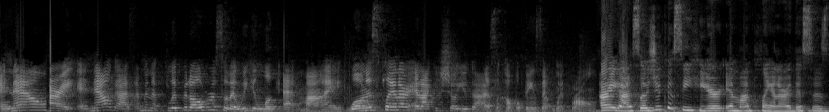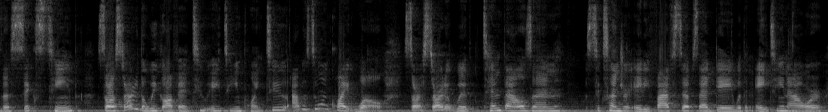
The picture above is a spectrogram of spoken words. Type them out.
And now, all right, and now guys, I'm gonna flip it over so that we can look at my wellness planner and I can show you guys a couple things that went wrong. All right guys, so as you can see here in my planner, this is the 16th. So I started the week off at 218.2. I was doing quite well. So I started with 10,685 steps that day with an 18 hour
